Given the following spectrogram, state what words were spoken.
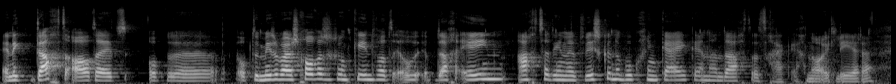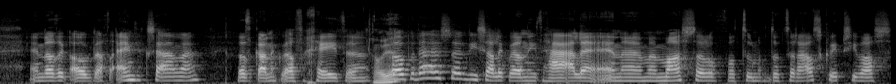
En ik dacht altijd, op de, op de middelbare school was ik zo'n kind... wat op op dag één achter in het wiskundeboek ging kijken... en dan dacht, dat ga ik echt nooit leren. En dat ik ook dacht, eindexamen, dat kan ik wel vergeten. Oh ja? Open duister, die zal ik wel niet halen. En eh, mijn master, of wat toen nog doctoraalscriptie was...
